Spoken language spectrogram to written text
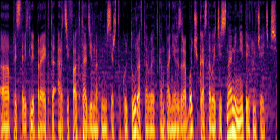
а, представители проекта «Артефакт», один от Министерства культуры, а второй от компании-разработчика. Оставайтесь с нами, не переключайтесь.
